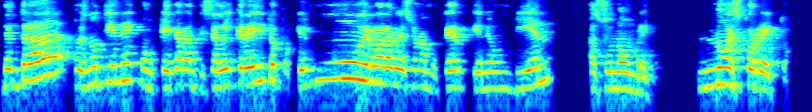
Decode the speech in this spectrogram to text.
de entrada pues no tiene con qué garantizar el crédito, porque muy rara vez una mujer tiene un bien a su nombre. No es correcto.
